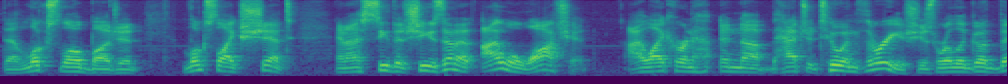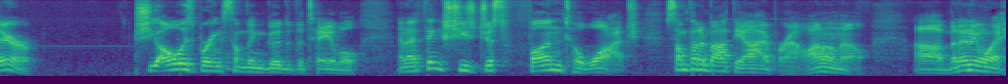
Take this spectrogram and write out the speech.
that looks low budget, looks like shit, and I see that she's in it, I will watch it. I like her in, in uh, Hatchet 2 and 3, she's really good there. She always brings something good to the table, and I think she's just fun to watch. Something about the eyebrow, I don't know. Uh, but anyway,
